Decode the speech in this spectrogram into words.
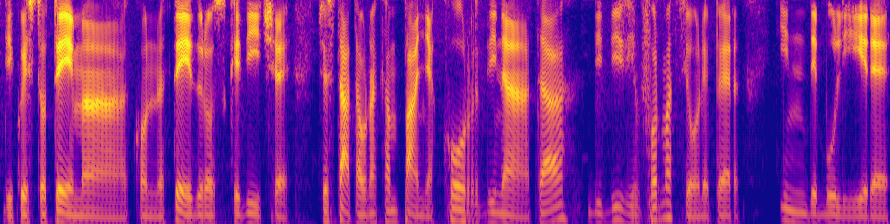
di questo tema con Tedros che dice c'è stata una campagna coordinata di disinformazione per indebolire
